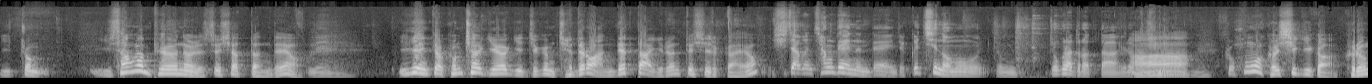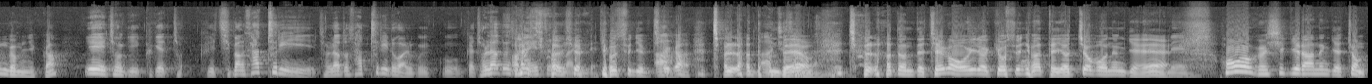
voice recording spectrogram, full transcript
이 좀 이상한 표현을 쓰셨던데요. 네. 이게 그러니까 검찰 개혁이 지금 제대로 안 됐다 이런 뜻일까요? 시작은 창대했는데 이제 끝이 너무 좀 쪼그라들었다 이런 아, 그 홍어 거시기가 그런 겁니까? 뜻입니다. 예, 저기 그게 저, 그게 지방 사투리 전라도 사투리로 알고 있고, 그러니까 전라도에서 많이 저, 쓰는 말인데. 교수님 아. 제가 아, 전라도인데요. 죄송합니다. 전라도인데 제가 오히려 교수님한테 여쭤보는 게 네. 홍어 거시기라는 게 좀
